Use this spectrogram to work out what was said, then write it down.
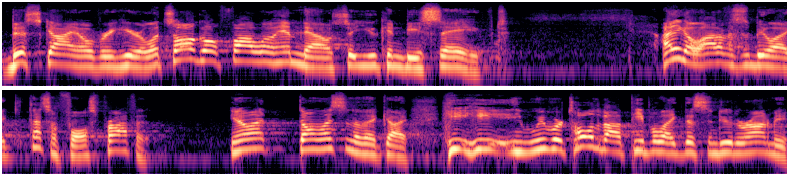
this guy over here. Let's all go follow him now so you can be saved. I think a lot of us would be like, that's a false prophet. You know what? Don't listen to that guy. He, he, we were told about people like this in Deuteronomy.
